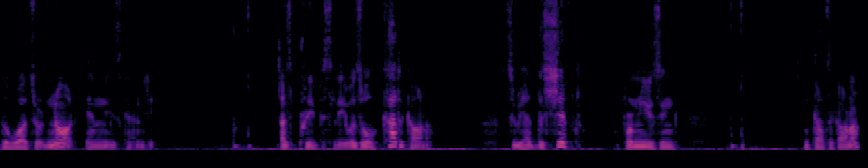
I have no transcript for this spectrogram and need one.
the words were not in these kanji. As previously, it was all katakana. So we had the shift from using katakana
